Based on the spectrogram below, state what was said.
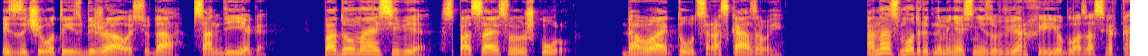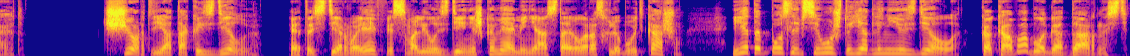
из-за чего ты избежала сюда, в Сан-Диего. Подумай о себе, спасай свою шкуру. Давай, Туц, рассказывай. Она смотрит на меня снизу вверх, и ее глаза сверкают. «Черт, я так и сделаю!» Эта стерва Эффи свалилась денежками, а меня оставила расхлебывать кашу. И это после всего, что я для нее сделала. Какова благодарность?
